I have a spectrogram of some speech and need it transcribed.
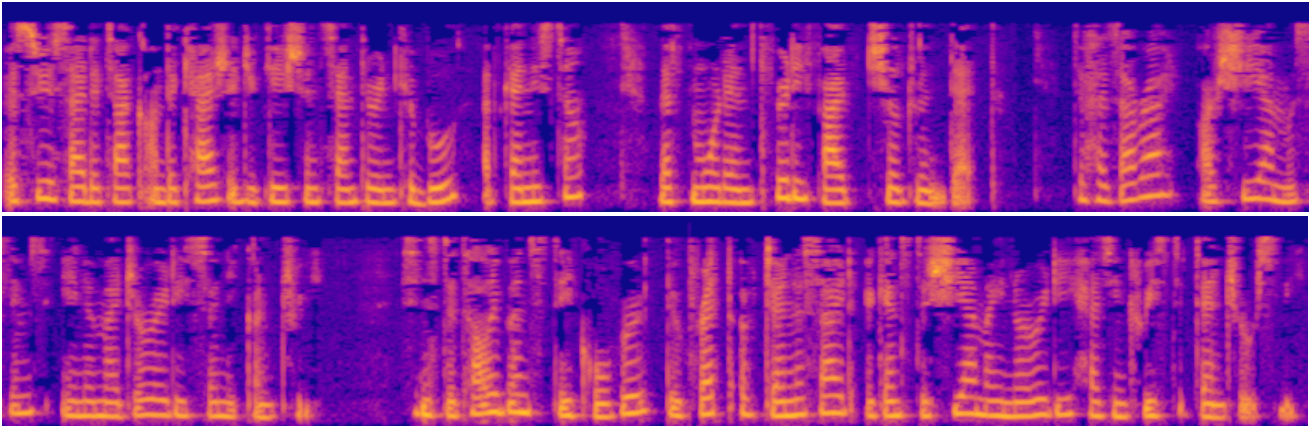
a suicide attack on the Kaaj Education Center in Kabul, Afghanistan, left more than 35 children dead. The Hazara are Shia Muslims in a majority Sunni country. Since the Taliban's takeover, the threat of genocide against the Shia minority has increased dangerously.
